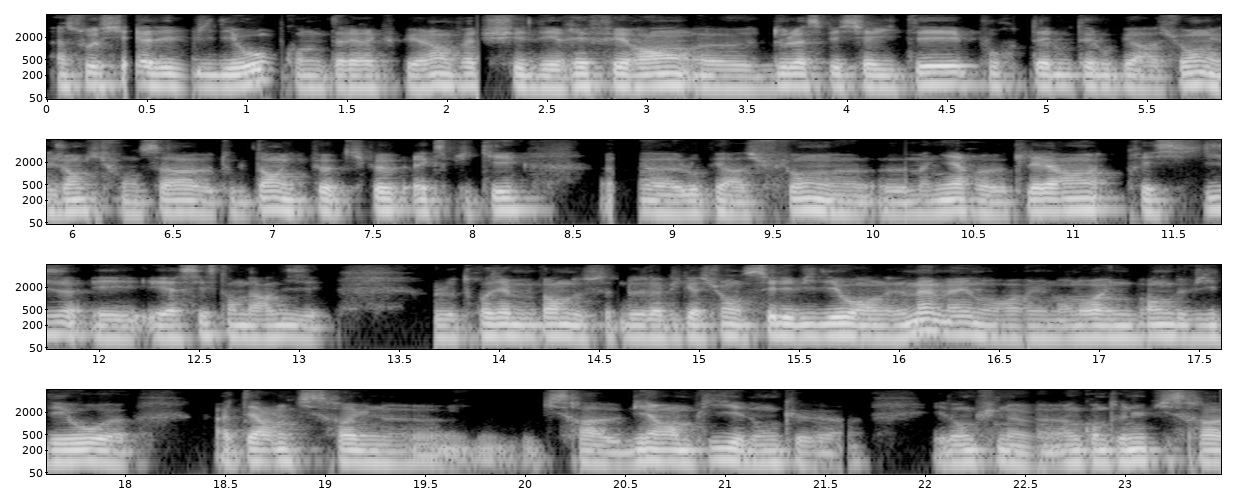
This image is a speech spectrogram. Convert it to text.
associées à des vidéos qu'on est allé récupérer en fait chez des référents euh, de la spécialité pour telle ou telle opération. Et des gens qui font ça euh, tout le temps et qui peuvent, expliquer l'opération de manière claire, précise et, assez standardisée. Le troisième pan de, l'application, c'est les vidéos en elles-mêmes. Hein. On, une, on, aura une, banque de vidéos à terme qui sera une qui sera bien rempli et donc euh, et donc un contenu qui sera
